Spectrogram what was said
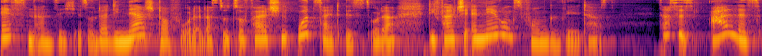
Essen an sich ist oder die Nährstoffe oder dass du zur falschen Uhrzeit isst oder die falsche Ernährungsform gewählt hast. Das ist alles,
